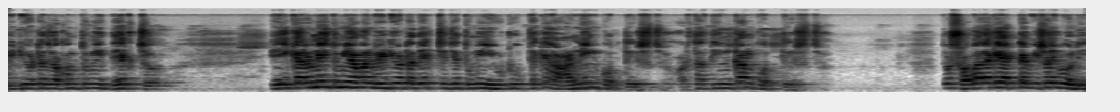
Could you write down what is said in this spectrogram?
ভিডিওটা যখন তুমি দেখছ, এই কারণেই তুমি আমার ভিডিওটা দেখছ যে তুমি ইউটিউব থেকে আর্নিং করতে এসছো, অর্থাৎ ইনকাম করতে এসছো। তো সবার আগে একটা বিষয় বলি,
